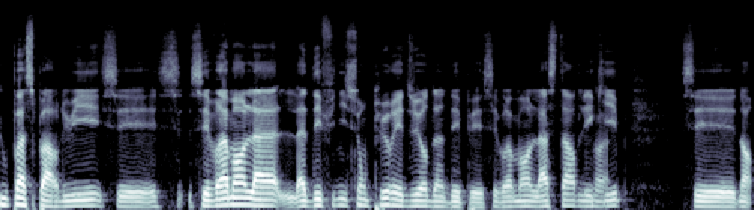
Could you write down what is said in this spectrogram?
Tout passe par lui. C'est, vraiment la, la définition pure et dure d'un DP. C'est vraiment la star de l'équipe. C'est non,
